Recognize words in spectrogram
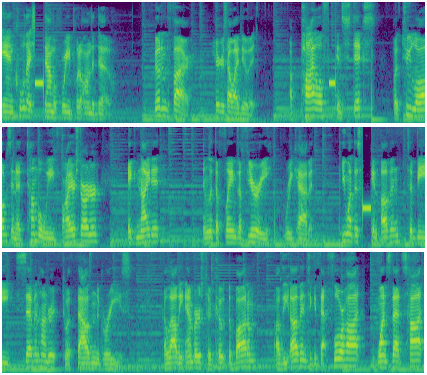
and cool that down before you put it on the dough. Building the fire. Here's how I do it. A pile of fucking sticks, put two logs in a tumbleweed fire starter, ignite it, and let the flames of fury wreak havoc. You want this oven to be 700 to 1000 degrees. Allow the embers to coat the bottom of the oven to get that floor hot. Once that's hot,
